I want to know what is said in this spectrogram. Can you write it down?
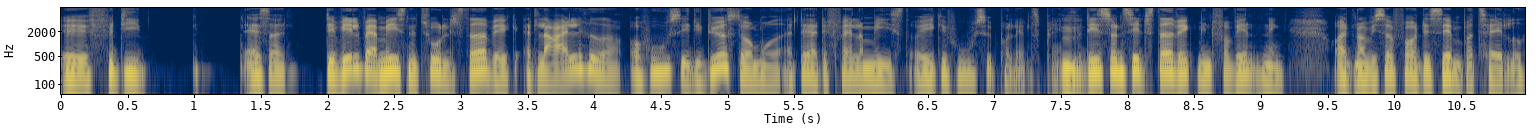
Øh, fordi altså, det vil være mest naturligt stadigvæk, at lejligheder og huse i de dyreste områder er der, det falder mest, og ikke huse på landsplan. Mm. Så det er sådan set stadigvæk min forventning. Og at når vi så får decembertallet,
